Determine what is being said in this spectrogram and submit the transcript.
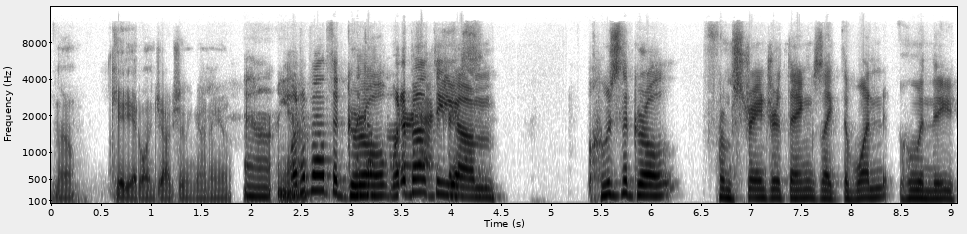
no, Katie had one job. She hasn't gotten it yet. I don't, yeah. What about the girl? what horror about the um? Who's the girl from Stranger Things? Like the one who in the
